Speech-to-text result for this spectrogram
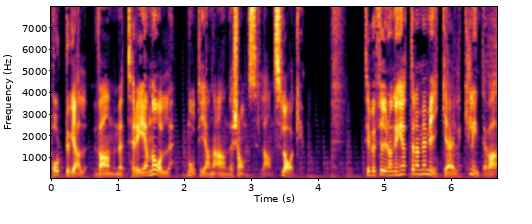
Portugal vann med 3-0 mot Janne Anderssons landslag. TV4-nyheterna med Mikael Klintevall.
